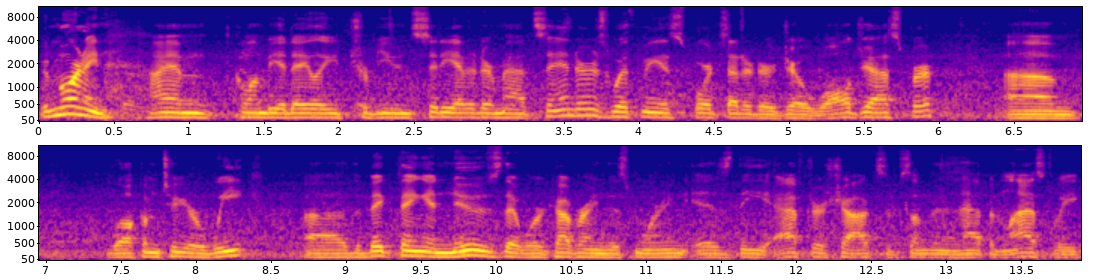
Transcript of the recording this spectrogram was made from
Good morning. I am Columbia Daily Tribune City Editor Matt Sanders. With me is Sports Editor Joe Walljasper. Um, welcome to your week. Uh, the big thing in news that we're covering this morning is the aftershocks of something that happened last week.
